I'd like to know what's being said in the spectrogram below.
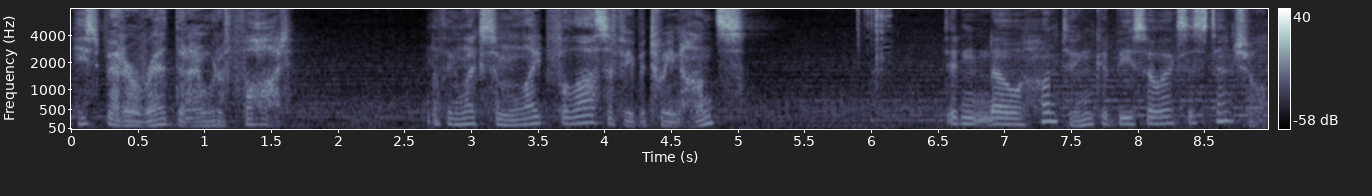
He's better read than I would have thought. Nothing like some light philosophy between hunts. Didn't know hunting could be so existential.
